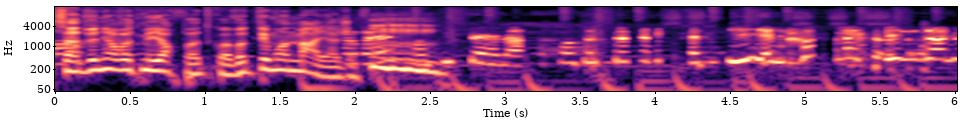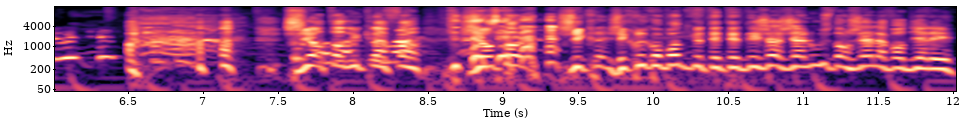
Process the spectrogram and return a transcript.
Ça va devenir votre meilleur pote, quoi, votre témoin de mariage. Ouais, en plus, cette fille, elle une jalouse. J'ai entendu que la fin. J'ai entendu- J'ai cru, j'ai cru comprendre que tu étais déjà jalouse d'Angèle avant d'y aller.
